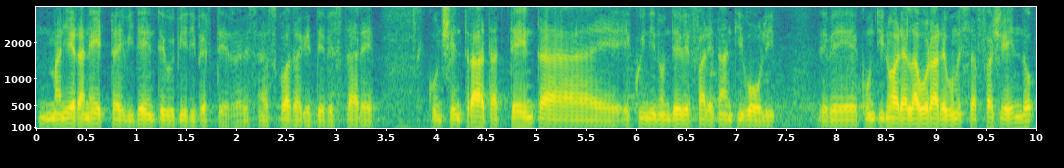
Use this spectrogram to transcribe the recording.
in maniera netta e evidente coi piedi per terra. Questa è una squadra che deve stare concentrata, attenta e, e quindi non deve fare tanti voli deve continuare a lavorare come sta facendo,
